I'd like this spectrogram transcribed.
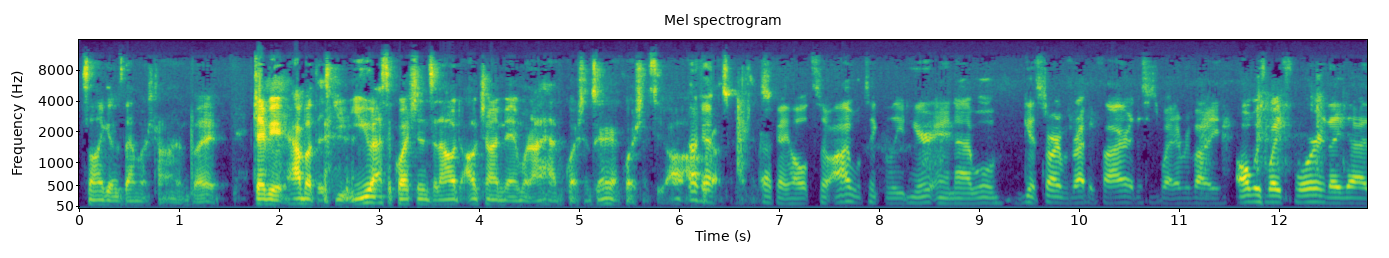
It's not like it was that much time, but JB, how about this? You, you ask the questions, and I'll I'll chime in when I have questions. I got questions too. I'll, I'll Okay. figure out some questions. Okay, Holt. So I will take the lead here, and uh, we'll get started with rapid fire. This is what everybody always waits for. They uh,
